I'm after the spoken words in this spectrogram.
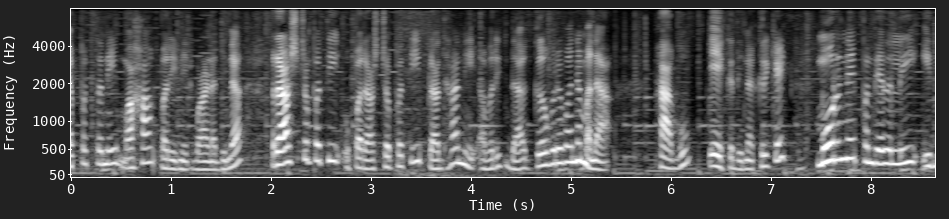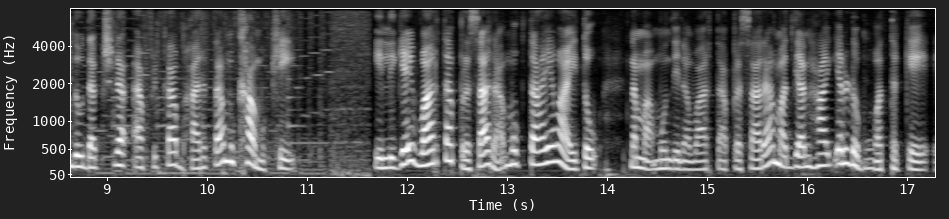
ಎಪ್ಪತ್ತನೇ ಮಹಾಪರಿನಿರ್ವಾಣ ದಿನ ರಾಷ್ಟ್ರಪತಿ, ಉಪರಾಷ್ಟ್ರಪತಿ, ಪ್ರಧಾನಿ ಅವರಿಂದ ಗೌರವ ನಮನ. ಹಾಗೂ ಏಕದಿನ ಕ್ರಿಕೆಟ್ ಮೂರನೇ ಪಂದ್ಯದಲ್ಲಿ ಇಂದು ದಕ್ಷಿಣ ಆಫ್ರಿಕಾ, ಭಾರತ ಮುಖಾಮುಖಿ. ಇಲ್ಲಿಗೆ ವಾರ್ತಾ ಪ್ರಸಾರ ಮುಕ್ತಾಯವಾಯಿತು. ನಮ್ಮ ಮುಂದಿನ ವಾರ್ತಾ ಪ್ರಸಾರ ಮಧ್ಯಾಹ್ನ ಎರಡು ಮೂವತ್ತಕ್ಕೆ.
